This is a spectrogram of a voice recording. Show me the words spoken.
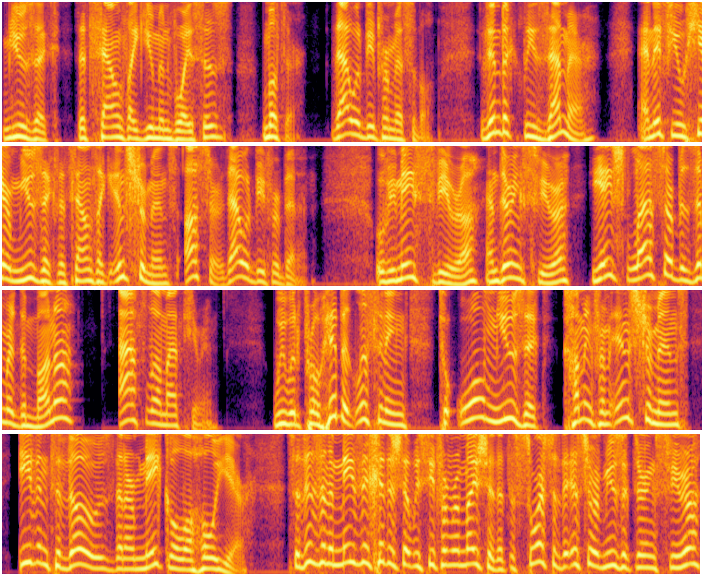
music that sounds like human voices, mutter, that would be permissible. Vimbekli zemer, and if you hear music that sounds like instruments, usr, that would be forbidden. Uvimei svira, and during svira, yesh lesser bezimmer demana, afla matirin. We would prohibit listening to all music coming from instruments, even to those that are makel a whole year. So this is an amazing chiddush that we see from Ramesha, that the source of the Isra of music during Sfira,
